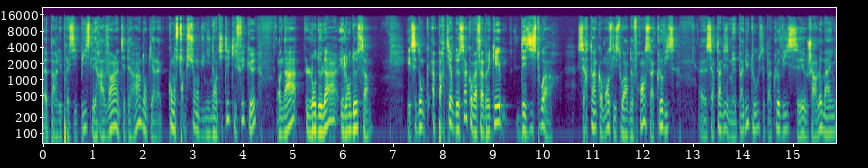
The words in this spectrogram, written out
euh, par les précipices, les ravins, etc. Donc il y a la construction d'une identité qui fait que on a l'au-delà et l'en-deçà. Et c'est donc à partir de ça qu'on va fabriquer des histoires. Certains commencent l'histoire de France à Clovis. Euh, certains disent mais pas du tout, c'est pas Clovis, c'est Charlemagne.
